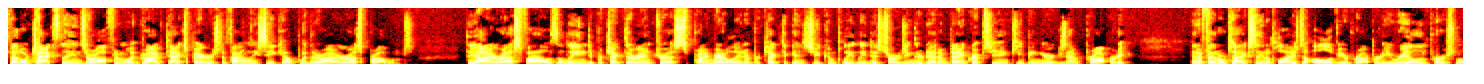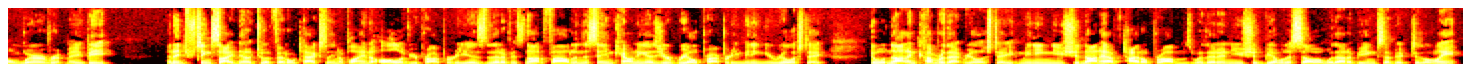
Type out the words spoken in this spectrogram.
Federal tax liens are often what drive taxpayers to finally seek help with their IRS problems. The IRS files a lien to protect their interests, primarily to protect against you completely discharging their debt in bankruptcy and keeping your exempt property. And a federal tax lien applies to all of your property, real and personal, wherever it may be. An interesting side note to a federal tax lien applying to all of your property is that if it's not filed in the same county as your real property, meaning your real estate, it will not encumber that real estate, meaning you should not have title problems with it and you should be able to sell it without it being subject to the lien.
